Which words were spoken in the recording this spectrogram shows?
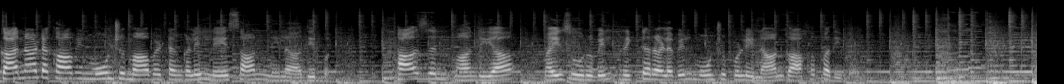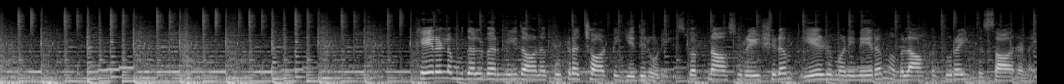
கர்நாடகாவின் மூன்று மாவட்டங்களில் லேசான் நில அதிர்வு. ஹாசன் மாண்டியா மைசூருவில் ரிக்டர் அளவில் மூன்று புள்ளி நான்காக பதிவு. கேரள முதல்வர் மீதான குற்றச்சாட்டு எதிரொலி. ஸ்வப்னா சுரேஷிடம் ஏழு மணி நேரம் அமலாக்கத்துறை விசாரணை.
